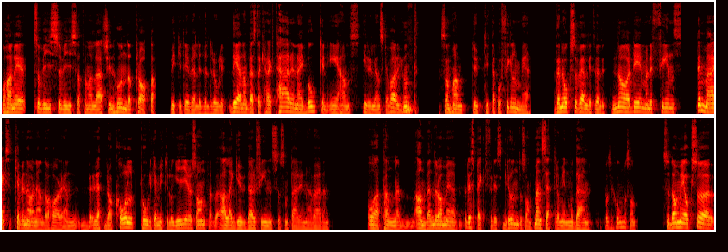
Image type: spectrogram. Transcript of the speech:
och han är så vis så vis att han har lärt sin hund att prata. Vilket är väldigt, väldigt roligt. Det är en av de bästa karaktärerna i boken är hans irländska varghund. Som han typ tittar på film med. Den är också väldigt, väldigt nördig men det finns det märks att Kevin Örn ändå har en rätt bra koll på olika mytologier och sånt. Alla gudar finns och sånt där i den här världen. Och att han använder dem med respekt för dess grund och sånt. Men sätter dem i en modern position och sånt. Så de är också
